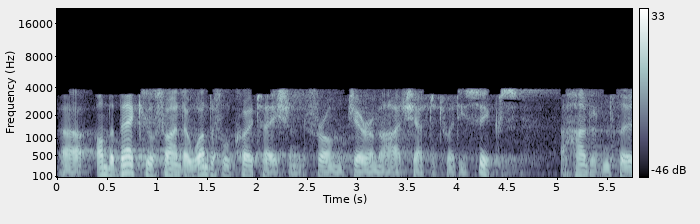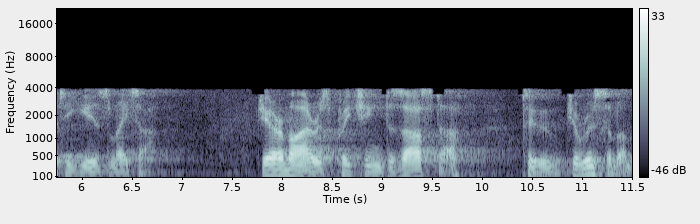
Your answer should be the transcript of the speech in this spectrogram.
Uh, on the back you'll find a wonderful quotation from Jeremiah chapter 26, 130 years later. Jeremiah is preaching disaster to Jerusalem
